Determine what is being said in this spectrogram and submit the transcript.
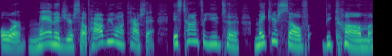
or manage yourself, however you want to couch that. It's time for you to make yourself become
